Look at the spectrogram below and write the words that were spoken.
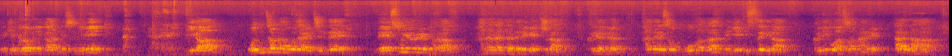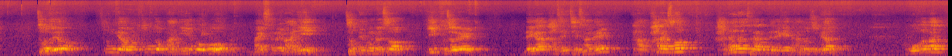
이렇게 물어보니까 예수님이 네가 온전하고자 할진데 내 소유를 팔아 가난한 자들에게 주라. 그러면 하늘에서 보화가 내게 있으리라. 그리고 와서 나를 따르라. 저도요 성경 통독 많이 해보고 말씀을 많이 접해보면서 이 구절을 내가 가진 재산을 다 팔아서 가난한 사람들에게 나눠주면 보화가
